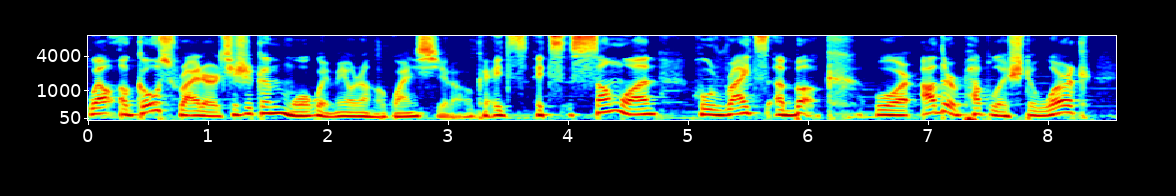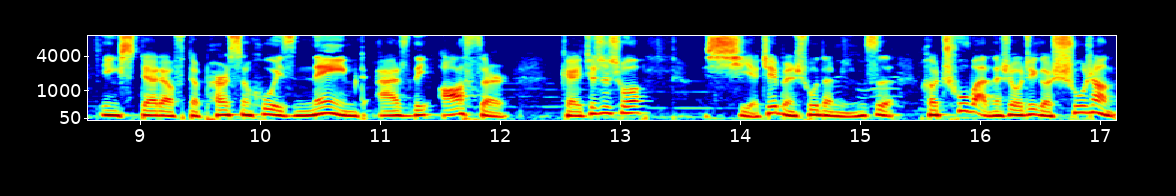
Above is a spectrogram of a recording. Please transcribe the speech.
Well, a ghostwriter 其实跟魔鬼没有任何关系了。OK, it's it's someone who writes a book or other published work instead of the person who is named as the author. OK，就是说写这本书的名字和出版的时候这个书上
